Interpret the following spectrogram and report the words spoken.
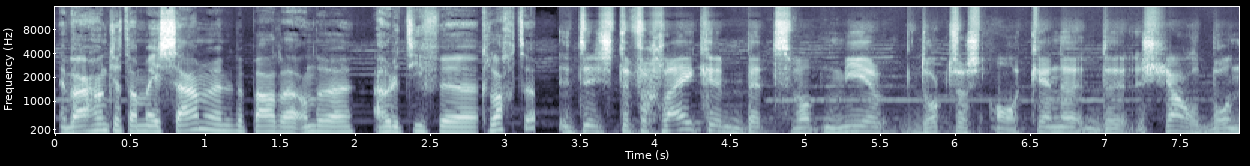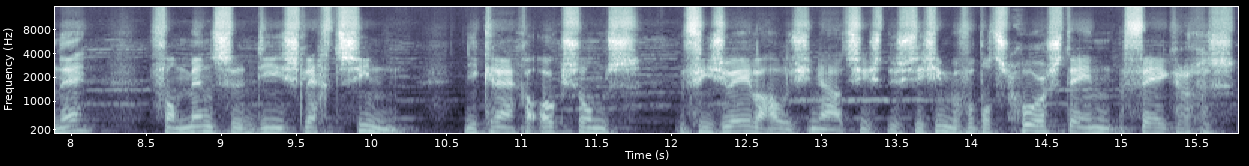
En waar hangt het dan mee samen met bepaalde andere auditieve klachten? Het is te vergelijken met wat meer dokters al kennen, de Charles Bonnet van mensen die slecht zien. Die krijgen ook soms visuele hallucinaties. Dus die zien bijvoorbeeld schoorsteenfekers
